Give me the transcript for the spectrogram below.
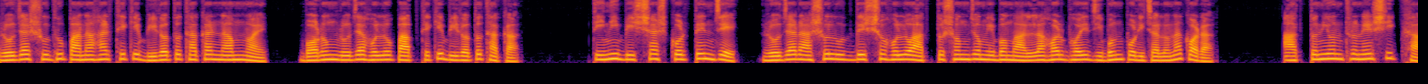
রোজা শুধু পানাহার থেকে বিরত থাকার নাম নয়, বরং রোজা হল পাপ থেকে বিরত থাকা। তিনি বিশ্বাস করতেন যে, রোজার আসল উদ্দেশ্য হল আত্মসংযম এবং আল্লাহর ভয়ে জীবন পরিচালনা করা। আত্মনিয়ন্ত্রণের শিক্ষা,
